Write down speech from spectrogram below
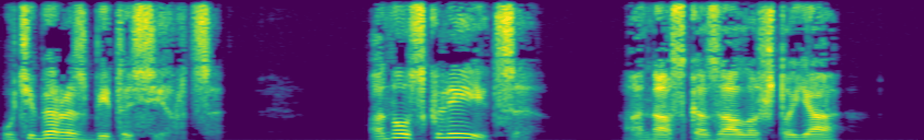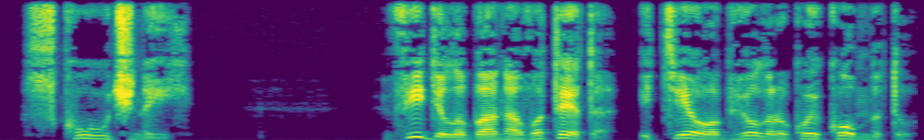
У тебя разбито сердце. Оно склеится. Она сказала, что я скучный. Видела бы она вот это, и Тео обвел рукой комнату.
